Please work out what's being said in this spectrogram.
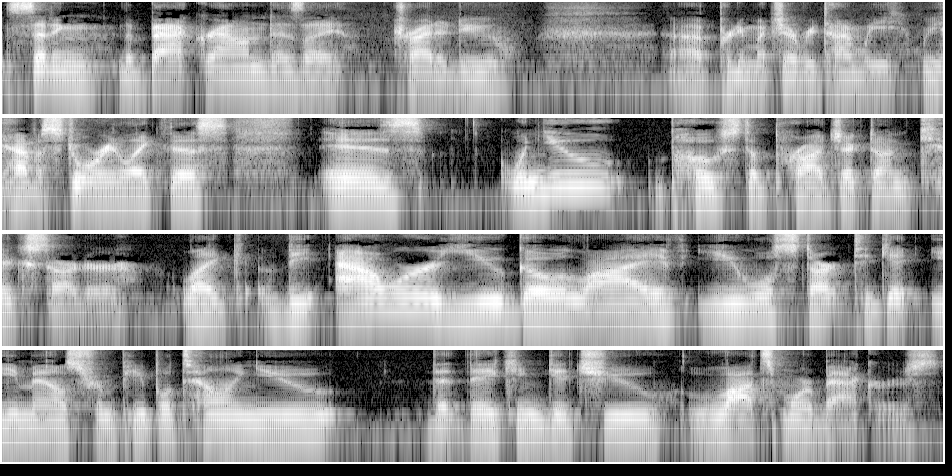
setting the background as I try to do uh, pretty much every time we, we have a story like this is when you post a project on Kickstarter, like the hour you go live, you will start to get emails from people telling you that they can get you lots more backers.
